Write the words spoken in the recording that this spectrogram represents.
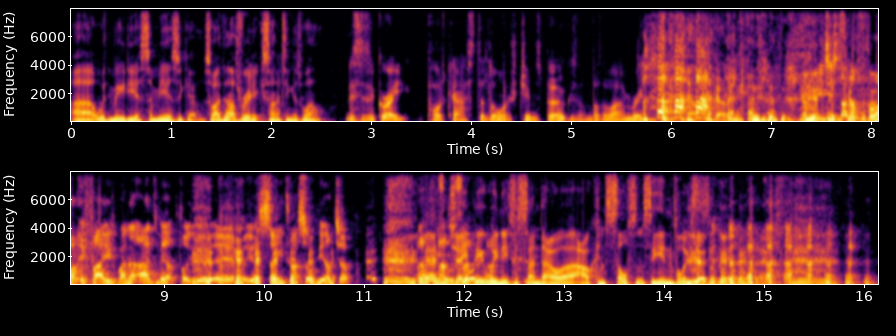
uh, with media some years ago. So I think that's really exciting as well. This is a great podcast to launch Jim's Burgers on, by the way. I'm really pleased how it's going. Have you just done a 45 minute advert for your, uh, for your side hustle here, Jim? JP, we need to send our our consultancy invoices. At the end of the day.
